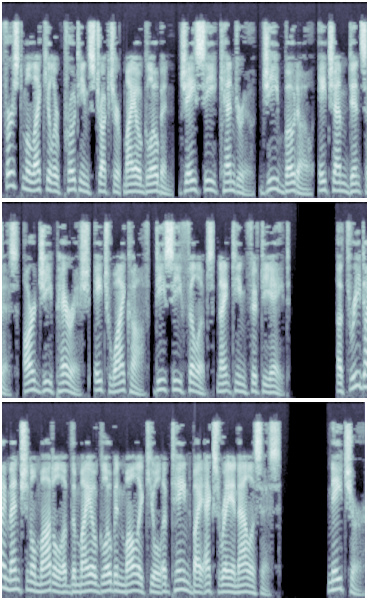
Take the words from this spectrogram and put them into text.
First molecular protein structure myoglobin, J. C. Kendrew, G. Bodo, H. M. Dintzis, R. G. Parrish, H. Wyckoff, D. C. Phillips 1958. A three-dimensional model of the myoglobin molecule obtained by X-ray analysis. Nature.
